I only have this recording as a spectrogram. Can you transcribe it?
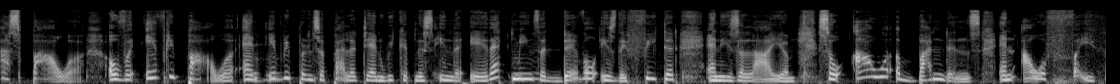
us power over every power and mm-hmm. every principality and wickedness in the air. That mm-hmm. means the devil is defeated and he's a liar. So our abundance and our faith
